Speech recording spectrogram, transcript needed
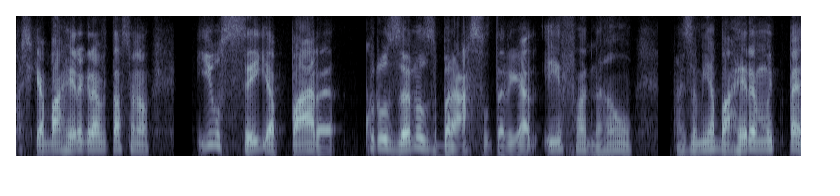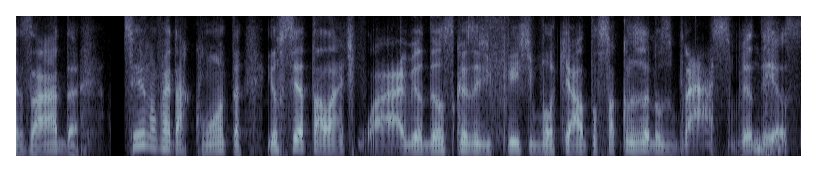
Acho que é a barreira gravitacional. E o Seiya para cruzando os braços, tá ligado? E ele fala, não, mas a minha barreira é muito pesada você não vai dar conta. E você tá lá, tipo, ai meu Deus, coisa difícil de bloquear, eu tô só cruzando os braços, meu Deus.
